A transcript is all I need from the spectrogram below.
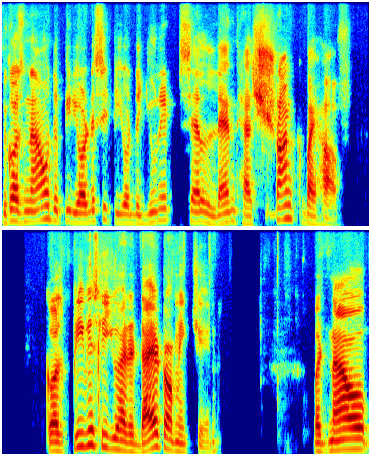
Because now the periodicity or the unit cell length has shrunk by half. Because previously you had a diatomic chain, but now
